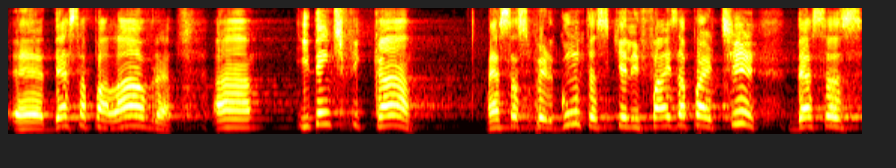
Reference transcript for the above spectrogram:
é, dessa palavra, a identificar essas perguntas que ele faz a partir dessas,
